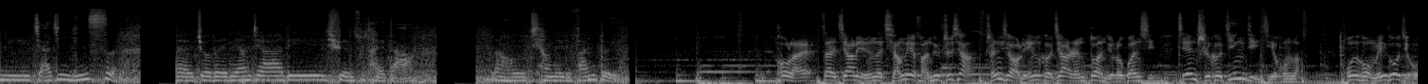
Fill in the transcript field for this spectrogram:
的家境殷实，觉得两家的悬殊太大，然后强烈的反对。后来，在家里人的强烈反对之下，陈小玲和家人断绝了关系，坚持和丁锦结婚了。婚后没多久，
